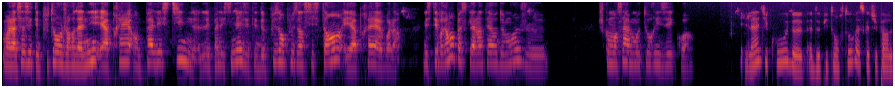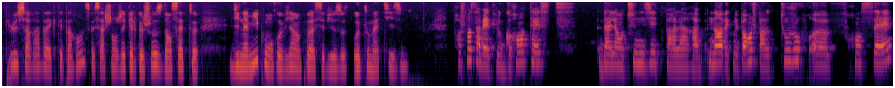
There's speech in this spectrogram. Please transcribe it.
Voilà, ça c'était plutôt en Jordanie et après en Palestine, les Palestiniens ils étaient de plus en plus insistants et après euh, voilà. Mais c'était vraiment parce qu'à l'intérieur de moi je je commençais à m'autoriser quoi. Et là, du coup, depuis ton retour, est-ce que tu parles plus arabe avec tes parents? Est-ce que ça a changé quelque chose dans cette dynamique où on revient un peu à ces vieux automatismes? Franchement, ça va être le grand test d'aller en Tunisie de parler arabe. Non, avec mes parents, je parle toujours euh, français.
